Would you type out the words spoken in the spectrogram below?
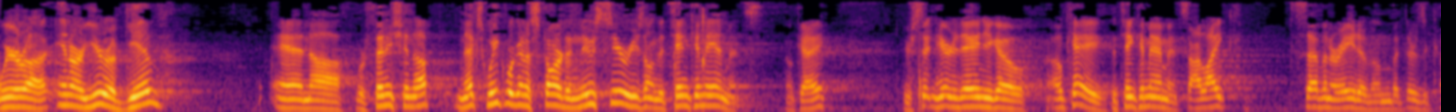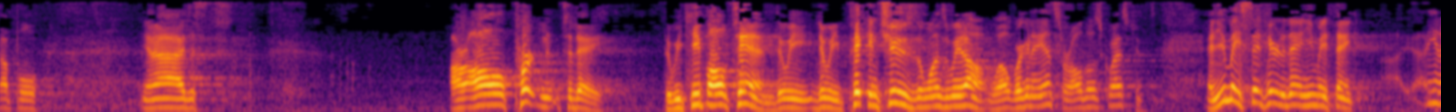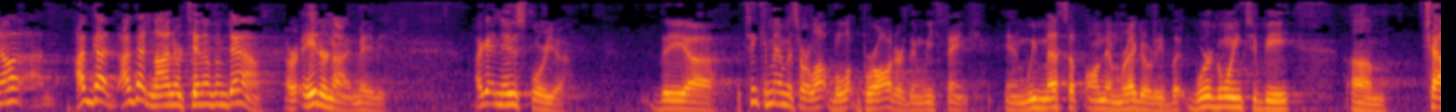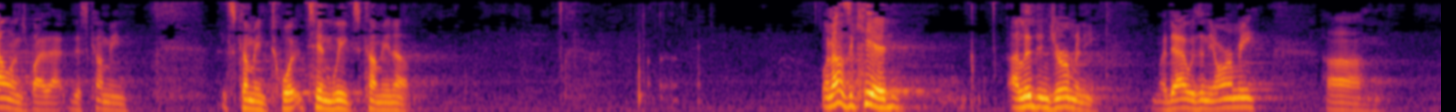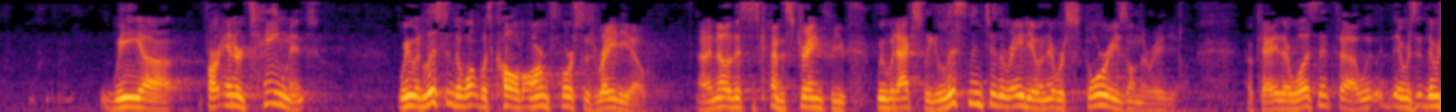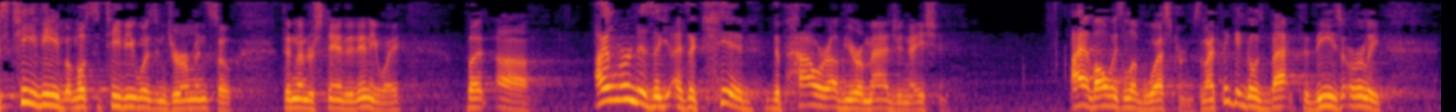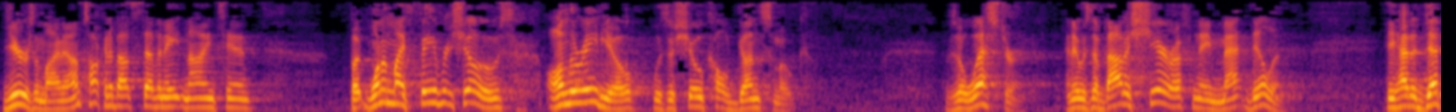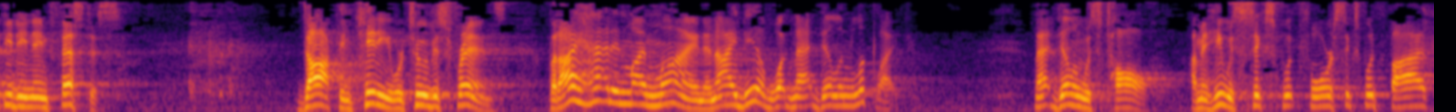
We're uh, in our year of give, and uh, we're finishing up. Next week, we're going to start a new series on the Ten Commandments. Okay? You're sitting here today and you go, okay, the Ten Commandments. I like seven or eight of them, but there's a couple, you know, I just are all pertinent today. Do we keep all ten? Do we do we pick and choose the ones we don't? Well, we're going to answer all those questions. And you may sit here today and you may think, you know, I've got I've got nine or ten of them down, or eight or nine maybe. I got news for you. The uh, the Ten Commandments are a lot broader than we think, and we mess up on them regularly. But we're going to be um, challenged by that this coming this coming tw- ten weeks coming up. When I was a kid, I lived in Germany. My dad was in the army. Uh, we, uh, for entertainment, we would listen to what was called Armed Forces Radio. I know this is kind of strange for you. We would actually listen to the radio, and there were stories on the radio. Okay, there wasn't. Uh, we, there was there was TV, but most of the TV was in German, so didn't understand it anyway. But uh, I learned as a, as a kid the power of your imagination. I have always loved westerns, and I think it goes back to these early years of mine. And I'm talking about 7, 8, 9, 10. But one of my favorite shows on the radio was a show called Gunsmoke. It was a western, and it was about a sheriff named Matt Dillon. He had a deputy named Festus. Doc and Kitty were two of his friends. But I had in my mind an idea of what Matt Dillon looked like. Matt Dillon was tall. I mean, he was six foot four, six foot five,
